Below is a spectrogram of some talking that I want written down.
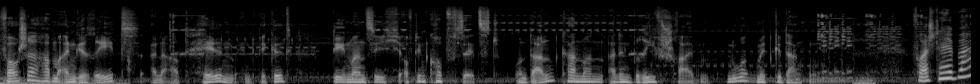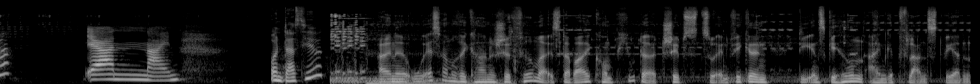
Forscher haben ein Gerät, eine Art Helm entwickelt, den man sich auf den Kopf setzt. Und dann kann man einen Brief schreiben, nur mit Gedanken. Vorstellbar? Ja, nein. Und das hier? Eine US-amerikanische Firma ist dabei, Computerchips zu entwickeln, die ins Gehirn eingepflanzt werden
